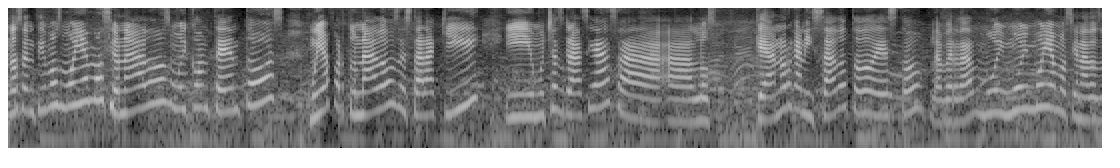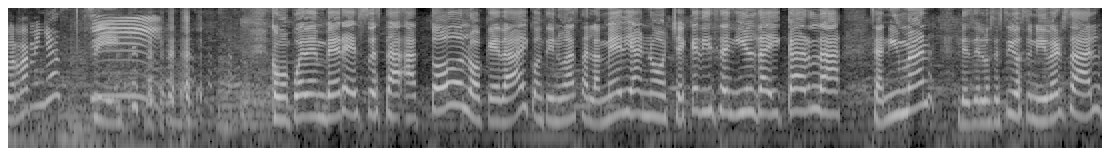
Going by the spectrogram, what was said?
Nos sentimos muy emocionados, muy contentos, muy afortunados de estar aquí y muchas gracias a, los que han organizado todo esto. La verdad, muy, muy, muy emocionados, ¿verdad, niñas? Sí. Como pueden ver, esto está a todo lo que da y continúa hasta la medianoche. ¿Qué dicen Hilda y Carla? ¿Se animan? Desde los estudios Universal,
